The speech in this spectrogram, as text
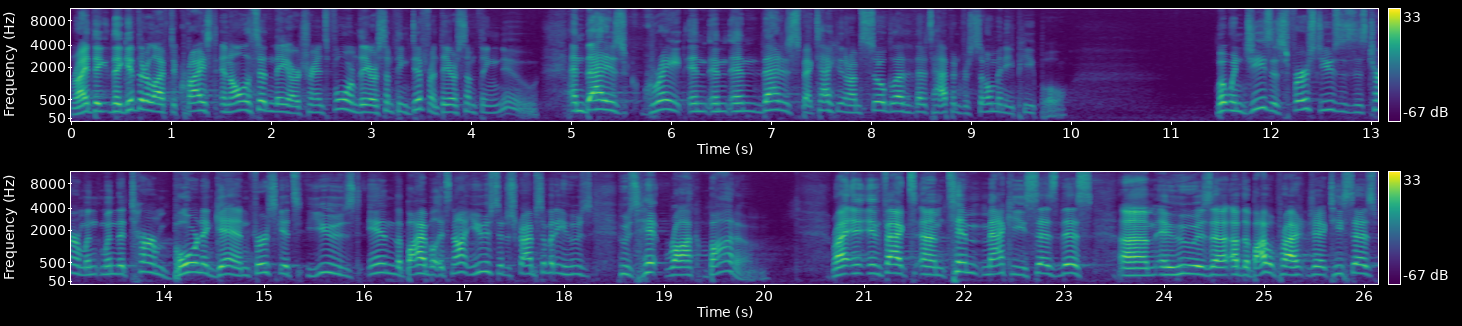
right? They, they give their life to Christ, and all of a sudden they are transformed. They are something different. They are something new. And that is great, and, and, and that is spectacular. I'm so glad that that's happened for so many people. But when Jesus first uses this term, when, when the term born again first gets used in the Bible, it's not used to describe somebody who's, who's hit rock bottom. Right? In, in fact, um, Tim Mackie says this, um, who is uh, of the Bible Project. He says,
